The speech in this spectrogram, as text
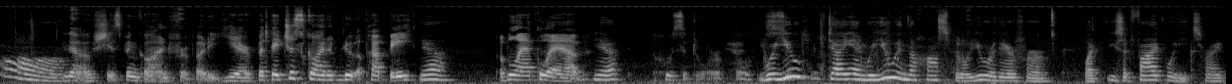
Oh. No, she's been gone for about a year, but they just got a new a puppy, Yeah. a black lab, Yeah. who's adorable. He's Were so you, cute. Diane? Were you in the hospital? You were there for, like you said, five weeks, right?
